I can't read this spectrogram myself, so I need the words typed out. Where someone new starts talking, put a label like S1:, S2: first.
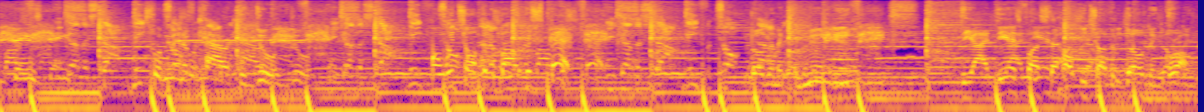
S1: Things what
S2: for
S1: men of character do. When we're talking about respect, building a community, the idea is for us to help each other build and grow.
